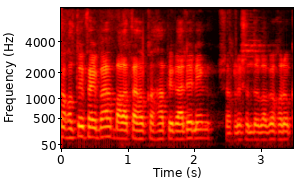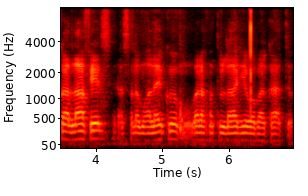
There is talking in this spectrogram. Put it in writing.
সকলতেই পাইবা বালা হোক হ্যাপি গার্ডেনিং সকলে সুন্দরভাবে হরকা আল্লাহ হাফিজ। আসসালামু আলাইকুম ওরহমতুল্লাহি ওবরকাতুহ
